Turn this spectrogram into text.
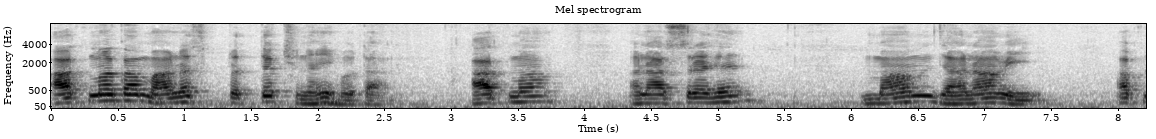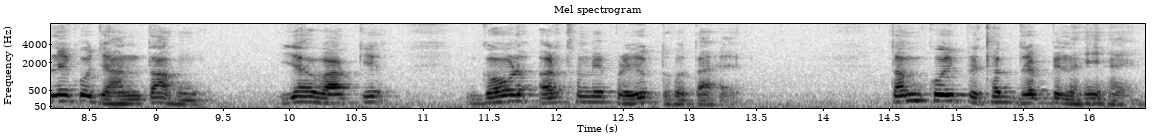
आत्मा का मानस प्रत्यक्ष नहीं होता। आत्मा अनाश्रय है। माम जानामी, अपने को जानता हूँ। यह वाक्य गौण अर्थ में प्रयुक्त होता है। तम कोई पृथक द्रव्य नहीं है।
